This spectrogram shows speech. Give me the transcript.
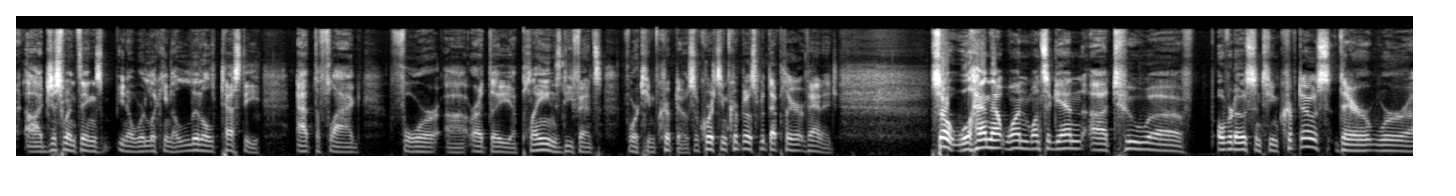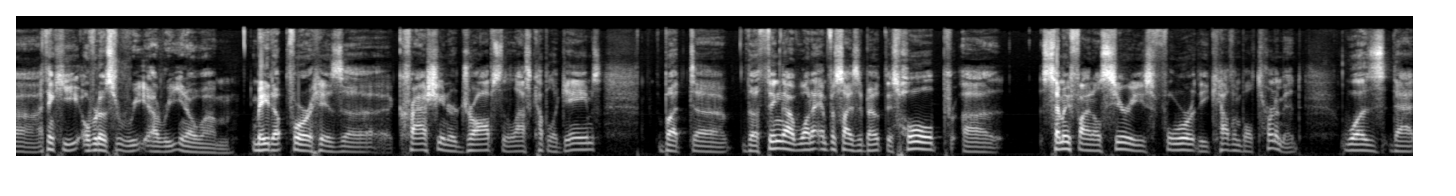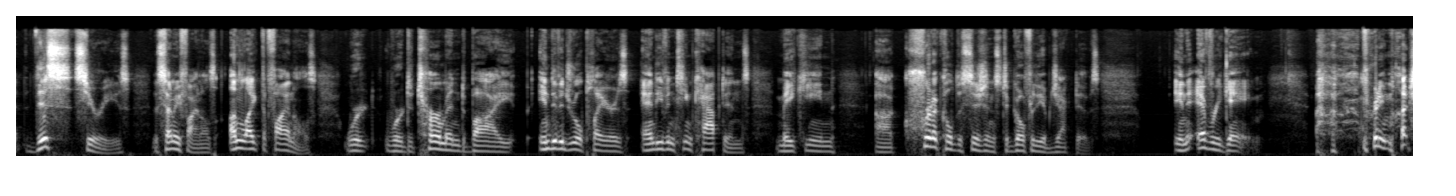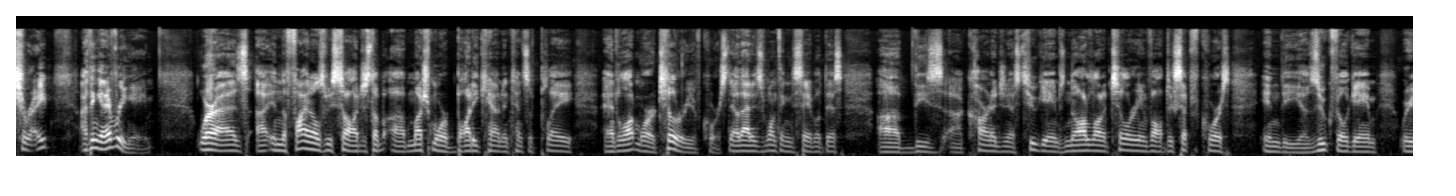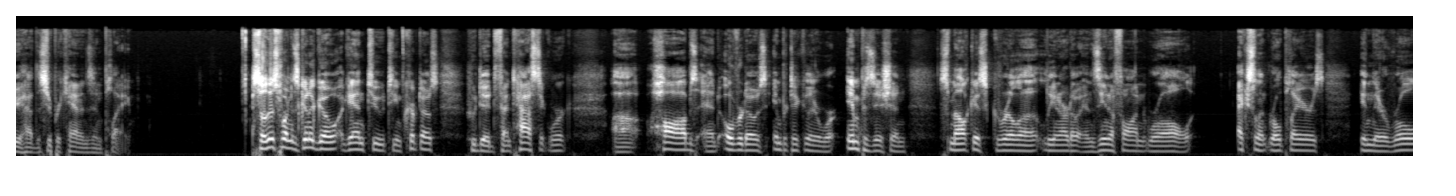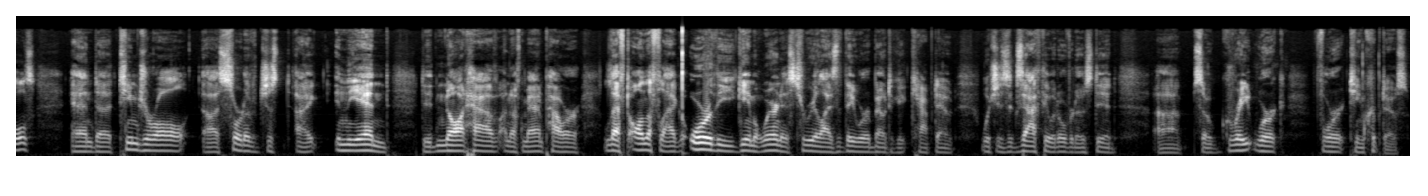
Uh, just when things, you know, were looking a little testy at the flag for, uh, or at the uh, plains defense for Team Kryptos. Of course, Team Kryptos with that player advantage. So we'll hand that one once again to Overdose and Team Kryptos. There were, uh, I think he Overdose, re, re, you know, um, made up for his crashing or drops in the last couple of games. But the thing I want to emphasize about this whole semifinal series for the Calvin Ball tournament was that this series, the semifinals, unlike the finals, were were determined by individual players and even team captains making uh, critical decisions to go for the objectives in every game. pretty much right. I think in every game. Whereas uh, in the finals, we saw just a, a, much more body count intensive play and a lot more artillery, of course. Now, that is one thing to say about this. Uh, these uh, Carnage and S2 games, not a lot of artillery involved, except, of course, in the uh, Zookville game where you had the super cannons in play. So this one is going to go again to Team Kryptos, who did fantastic work. Uh, Hobbs and Overdose, in particular, were in position. Schmalkus, Gorilla, Leonardo, and Xenophon were all excellent role players in their roles. And uh, Team Gerald uh, sort of just, uh, in the end, did not have enough manpower left on the flag or the game awareness to realize that they were about to get capped out, which is exactly what Overdose did. Uh, so great work for Team Kryptos.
